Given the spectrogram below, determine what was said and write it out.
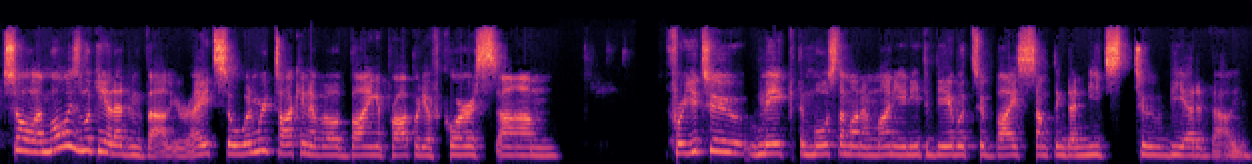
So I'm always looking at adding value, right? So when we're talking about buying a property, of course, um, for you to make the most amount of money, you need to be able to buy something that needs to be added value.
